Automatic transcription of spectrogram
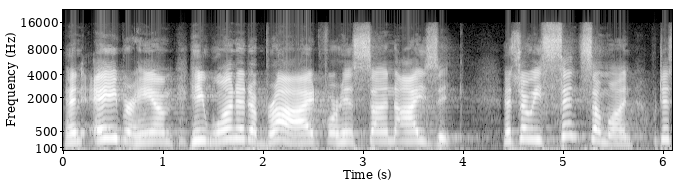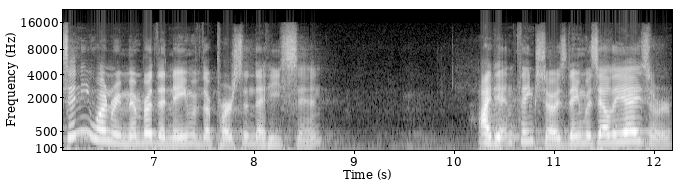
And Abraham, he wanted a bride for his son Isaac. And so he sent someone does anyone remember the name of the person that he sent? I didn't think so. His name was Eliezer.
